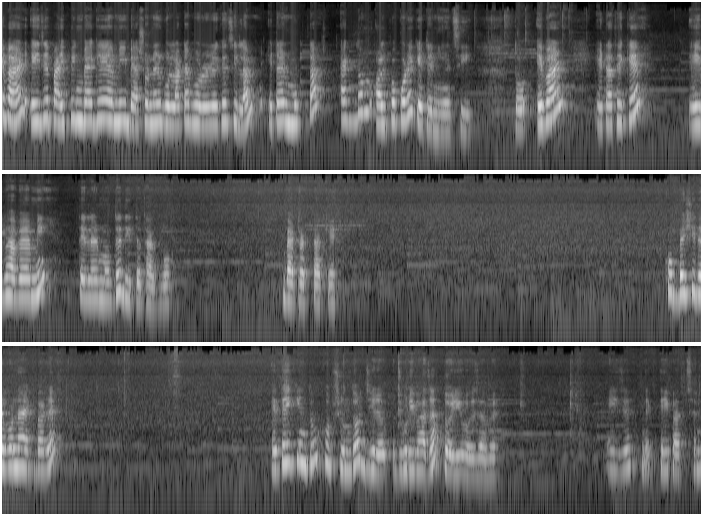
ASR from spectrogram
এবার এই যে পাইপিং ব্যাগে আমি বেসনের গোলাটা ভরে রেখেছিলাম, এটার মুখটা একদম অল্প করে কেটে নিয়েছি। তো এবার এটা থেকে এইভাবে আমি তেলের মধ্যে দিতে থাকব ব্যাটারটাকে। খুব বেশি দেবো না একবারে। এতেই কিন্তু খুব সুন্দর ঝিরে ঝুড়ি ভাজা তৈরি হয়ে যাবে। এই যে, দেখতেই পাচ্ছেন।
